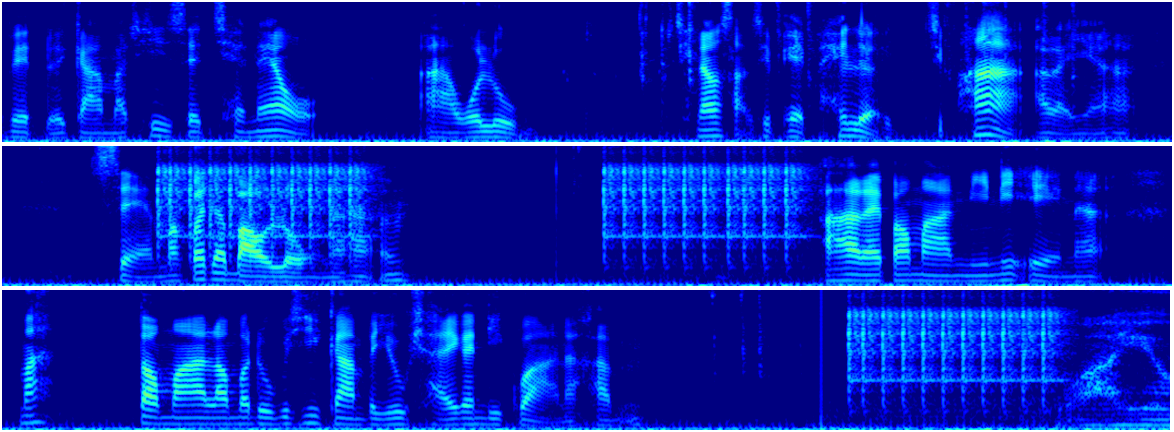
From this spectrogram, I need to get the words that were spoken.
31 โดยการมาที่ set channel อ่าวอลลุ่ม channel 31 ให้เหลือ 15 อะไรเงี้ยฮะแสงมันก็จะเบาลงนะฮะอะไรประมาณนี้นี่เองนะมาต่อมาเรามาดูวิธีการประยุกต์ใช้กันดีกว่านะครับ Why you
